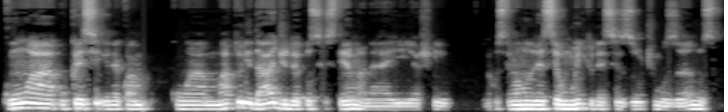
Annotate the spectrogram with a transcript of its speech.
com a, o crescimento, né, com, a, com a maturidade do ecossistema, né, e acho que o ecossistema amadureceu muito nesses últimos anos,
